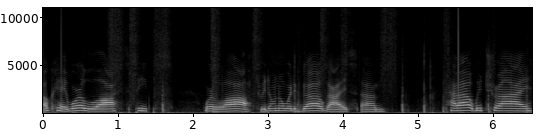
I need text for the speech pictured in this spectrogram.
Okay, we're lost, peeps. We're lost. We don't know where to go, guys. Um, how about we try...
